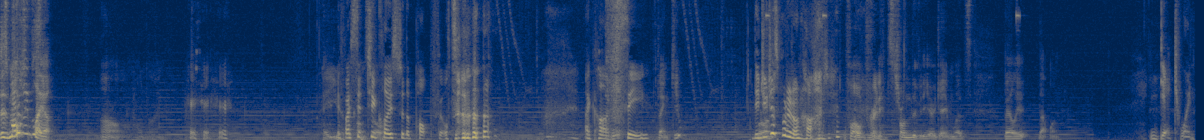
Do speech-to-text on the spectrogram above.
There's multiplayer. Oh, hold on. Hey, you. if I sit too close to the pop filter, I can't see. Thank you. Did you Well- just put it on hard? Well, Rin, it's Tron the video game. Let's barely that one That one.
